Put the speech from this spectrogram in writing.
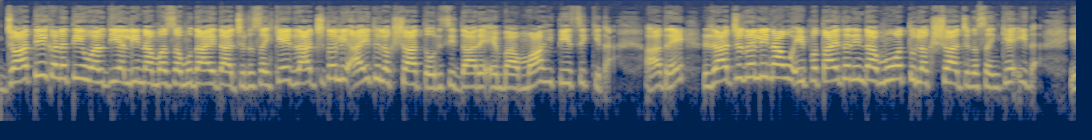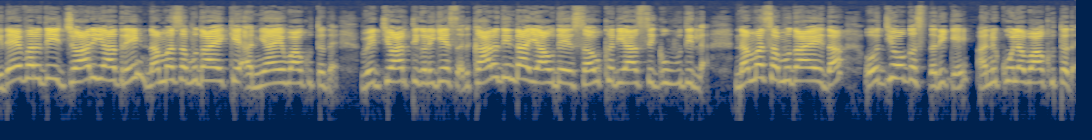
ಜಾತಿ ಗಣತಿ ವರದಿಯಲ್ಲಿ ನಮ್ಮ ಸಮುದಾಯದ ಜನಸಂಖ್ಯೆ ರಾಜ್ಯದಲ್ಲಿ ಐದು ಲಕ್ಷ ತೋರಿಸಿದ್ದಾರೆ ಎಂಬ ಮಾಹಿತಿ ಸಿಕ್ಕಿದೆ. ಆದರೆ ರಾಜ್ಯದಲ್ಲಿ ನಾವು ಇಪ್ಪತ್ತೈದರಿಂದ ಮೂವತ್ತು ಲಕ್ಷ ಜನಸಂಖ್ಯೆ ಇದೆ. ಇದೇ ವರದಿ ಜಾರಿಯಾದರೆ ನಮ್ಮ ಸಮುದಾಯಕ್ಕೆ ಅನ್ಯಾಯವಾಗುತ್ತದೆ. ವಿದ್ಯಾರ್ಥಿಗಳಿಗೆ ಸರ್ಕಾರದಿಂದ ಯಾವುದೇ ಸೌಕರ್ಯ ಸಿಗುವುದಿಲ್ಲ. ನಮ್ಮ ಸಮುದಾಯದ ಉದ್ಯೋಗಸ್ಥರಿಗೆ ಅನುಕೂಲವಾಗುತ್ತದೆ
